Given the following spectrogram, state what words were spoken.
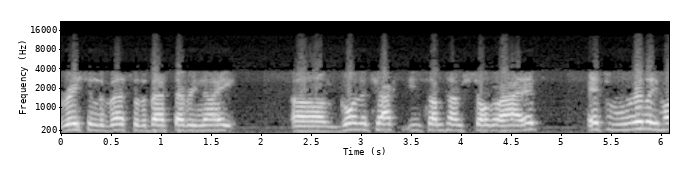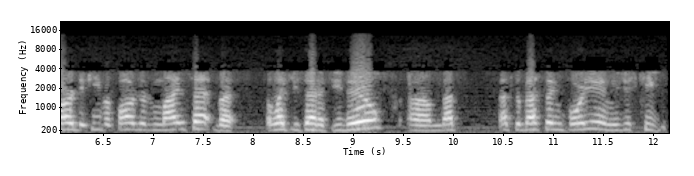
racing the best of the best every night, um, going to tracks you sometimes struggle at. It's it's really hard to keep a positive mindset, but like you said, if you do, um, that's that's the best thing for you, and you just keep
